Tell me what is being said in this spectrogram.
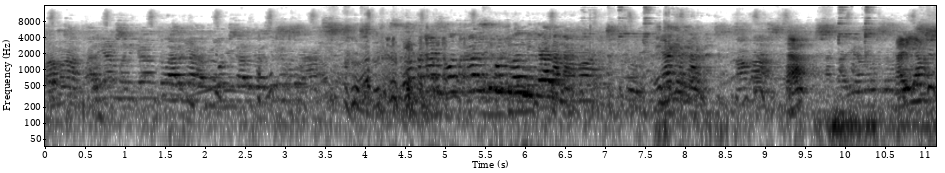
மாமா கல்யாணம் பண்ணிக்கலாம்னு வரேன் கூட்டு வந்து நிக்கிறாங்க ஆ? கல்யாணம்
